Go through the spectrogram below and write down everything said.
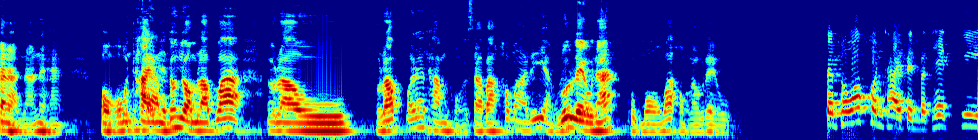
ขนาดนั้นนะฮะของคนไทยเนี่ยต้องยอมรับว่าเรา รับวัฒนธรรมของ Starbucks เข้ามาได้อย่างรวดเร็วนะ ผมมองว่าของเราเร็ว เป็นเพราะว่าคนไทยเป็นประเทศที่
